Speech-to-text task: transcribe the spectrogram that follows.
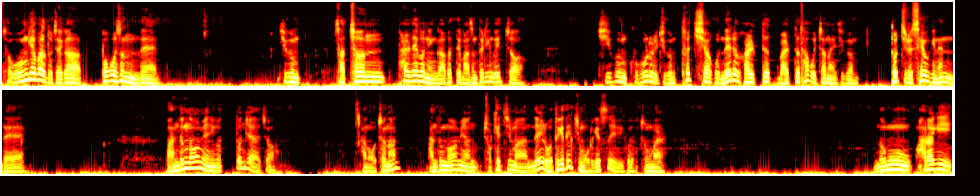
자 원개발도 제가 보고 있었는데 지금 4,800원인가 그때 말씀드린 거 있죠? 지금 그거를 지금 터치하고 내려갈 듯 말 듯 하고 있잖아요 지금. 덧지를 세우긴 했는데 반등 넣으면 이거 던져야죠. 한 5천원? 반등 넣으면 좋겠지만 내일 어떻게 될지 모르겠어요 이거 정말. 너무 하락이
